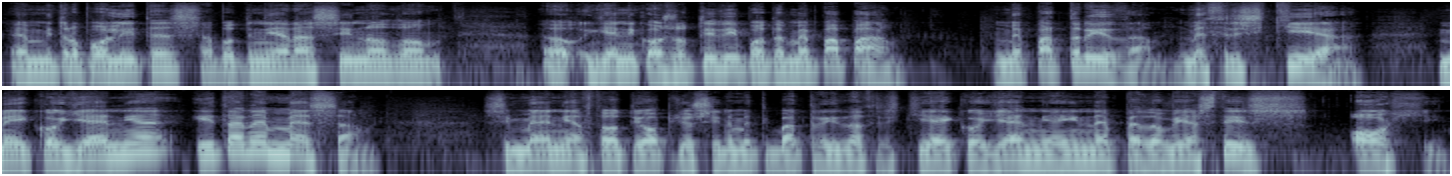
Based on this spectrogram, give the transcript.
ε, Μητροπολίτες από την Ιερά Σύνοδο. Ε, Γενικώς, οτιδήποτε με παπά, με πατρίδα, με θρησκεία, με οικογένεια ήταν μέσα. Σημαίνει αυτό ότι όποιος είναι με την πατρίδα, θρησκεία, οικογένεια είναι παιδοβιαστής; Όχι.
